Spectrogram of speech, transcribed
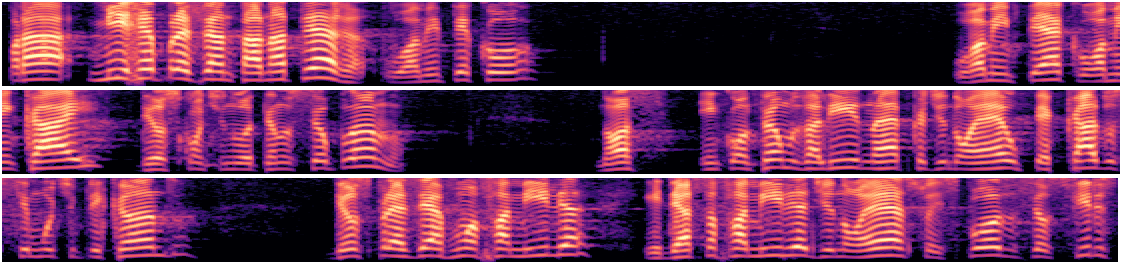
para me representar na terra. O homem pecou, o homem peca, o homem cai, Deus continua tendo o seu plano. Nós encontramos ali na época de Noé o pecado se multiplicando, Deus preserva uma família, e dessa família de Noé, sua esposa, seus filhos,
